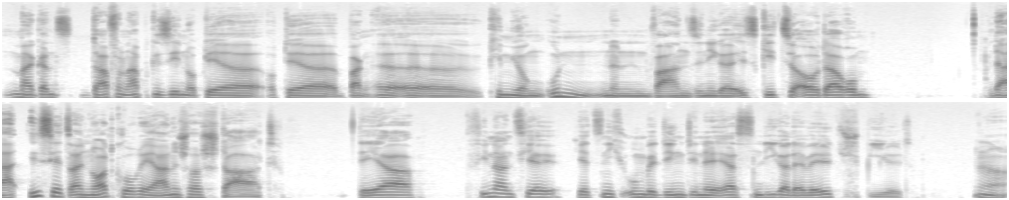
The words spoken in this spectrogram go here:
mal ganz davon abgesehen, ob der, ob der Bank, äh, äh Kim Jong-un ein Wahnsinniger ist, geht es ja auch darum, da ist jetzt ein nordkoreanischer Staat, der finanziell jetzt nicht unbedingt in der ersten Liga der Welt spielt. Ja.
